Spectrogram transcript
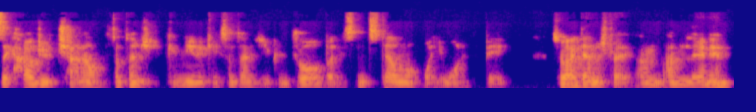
it's like how do you channel? Sometimes you communicate, sometimes you can draw, but it's still not what you want it to be. So I demonstrate. I'm I'm learning.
